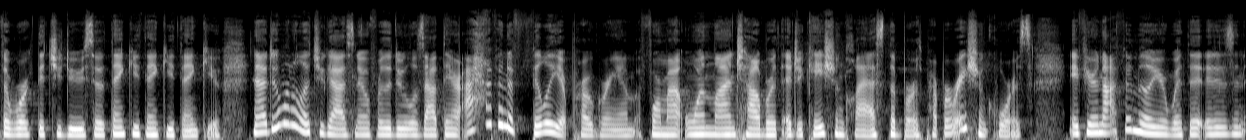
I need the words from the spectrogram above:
the work that you do. So thank you, thank you, thank you. Now, I do want to let you guys know for the doulas out there, I have an affiliate program for my online childbirth education class, the Birth Preparation Course. If you're not familiar with it, it is an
